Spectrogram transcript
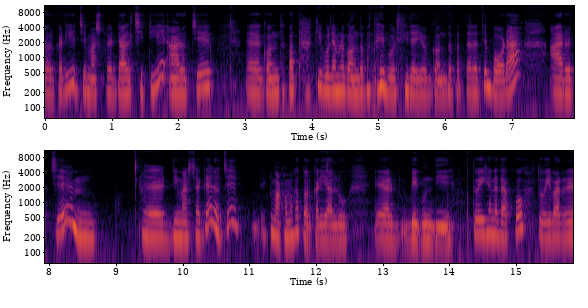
তরকারি, হচ্ছে মাসকলার ডাল ছিটিয়ে, আর হচ্ছে গন্ধ গন্ধপাতা, কি বলি আমরা গন্ধপাতাই বলি, যাই হোক, গন্ধপাতার হচ্ছে বড়া, আর হচ্ছে ডিমার শাকের হচ্ছে একটু মাখা মাখা তরকারি, আলু আর বেগুন দিয়ে। তো এইখানে দেখো, তো এবারে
